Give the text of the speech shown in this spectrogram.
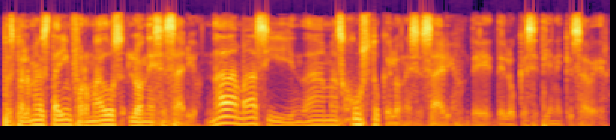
Pues por lo menos estar informados lo necesario, nada más y nada más justo que lo necesario de, de lo que se tiene que saber.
